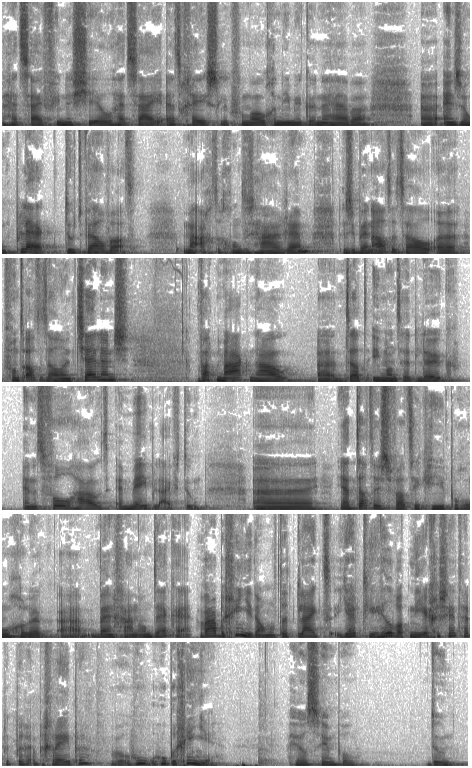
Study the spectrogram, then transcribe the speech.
Het zij financieel, het zij het geestelijk vermogen niet meer kunnen hebben. Eh, en zo'n plek doet wel wat. Mijn achtergrond is HRM. Dus ik ben altijd al, eh, vond altijd al een challenge. Wat maakt nou dat iemand het leuk en het volhoudt en mee blijft doen? Eh, ja, dat is wat ik hier per ongeluk eh, ben gaan ontdekken. Waar begin je dan? Want het lijkt, je hebt hier heel wat neergezet, heb ik be- begrepen. Hoe, hoe begin je? Heel simpel. Doen.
